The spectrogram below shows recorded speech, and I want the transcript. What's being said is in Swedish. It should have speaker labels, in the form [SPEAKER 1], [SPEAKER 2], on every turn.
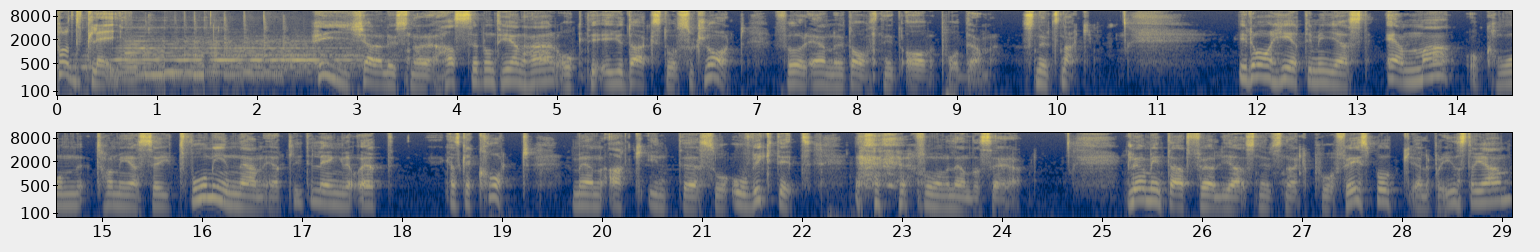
[SPEAKER 1] Podplay.
[SPEAKER 2] Hej kära lyssnare, Hasse Brontén här och det är ju dags då såklart för ännu ett avsnitt av podden Snutsnack. Idag heter min gäst Emma och hon tar med sig två minnen, ett lite längre och ett ganska kort men ack inte så oviktigt får man väl ändå säga. Glöm inte att följa Snutsnack på Facebook eller på Instagram.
